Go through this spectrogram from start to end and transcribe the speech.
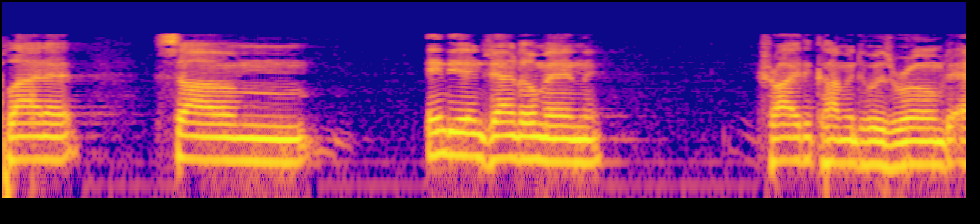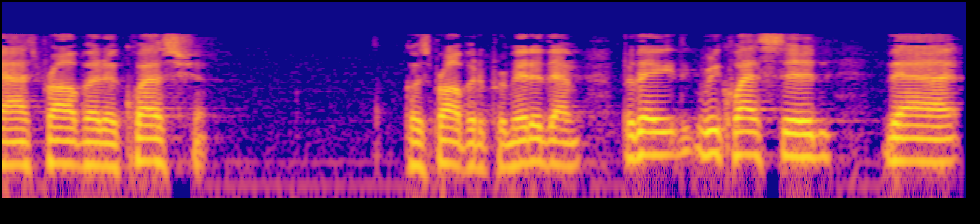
planet, some Indian gentlemen tried to come into his room to ask Prabhupada a question. Because Prabhupada permitted them. But they requested that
